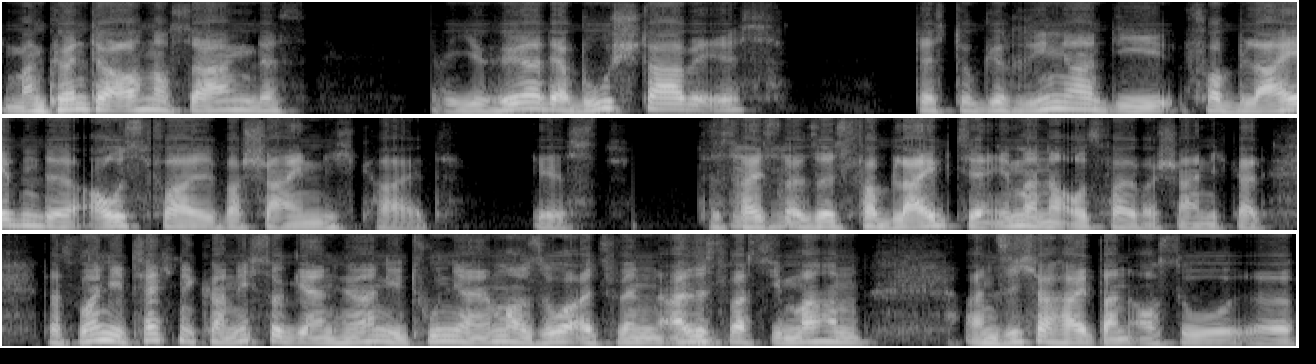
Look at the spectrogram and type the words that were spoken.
Man könnte auch noch sagen, dass je höher der Buchstabe ist, desto geringer die verbleibende Ausfallwahrscheinlichkeit ist. Das heißt mhm. also, es verbleibt ja immer eine Ausfallwahrscheinlichkeit. Das wollen die Techniker nicht so gern hören. Die tun ja immer so, als wenn alles, was sie machen, an Sicherheit dann auch so äh,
